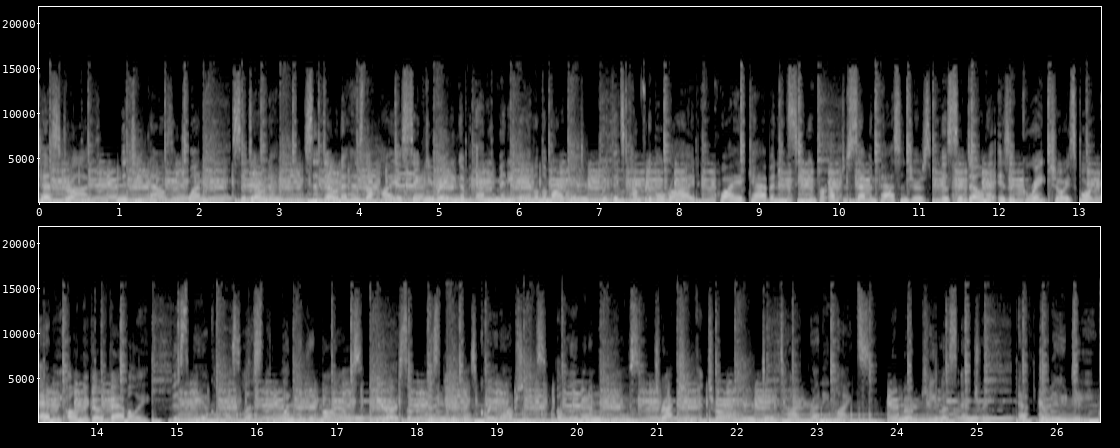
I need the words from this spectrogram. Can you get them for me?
test drive the 2020 Sedona. Sedona has the highest safety rating of any minivan on the market. With its comfortable ride, quiet cabin, and seating for up to seven passengers, the Sedona is a great choice for any on-the-go family. This vehicle has less than 100 miles. Here are some of this vehicle's great options. Aluminum wheels, traction control, daytime running lights, remote keyless entry, FWD,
